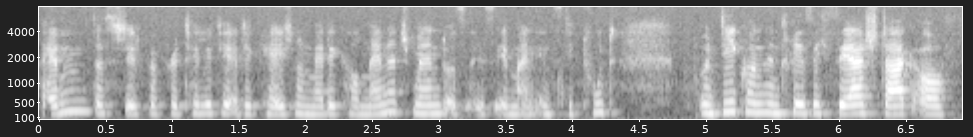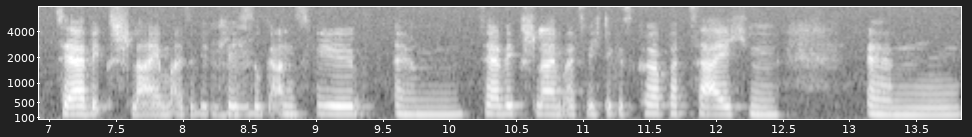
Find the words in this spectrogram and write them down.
FEM, das steht für Fertility Education und Medical Management, es ist eben ein Institut und die konzentriert sich sehr stark auf Zervixschleim, also wirklich mhm. so ganz viel ähm, Zervixschleim als wichtiges Körperzeichen. Ähm,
